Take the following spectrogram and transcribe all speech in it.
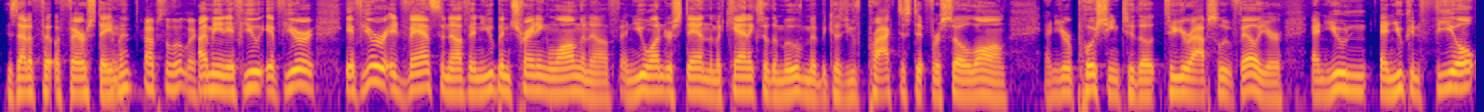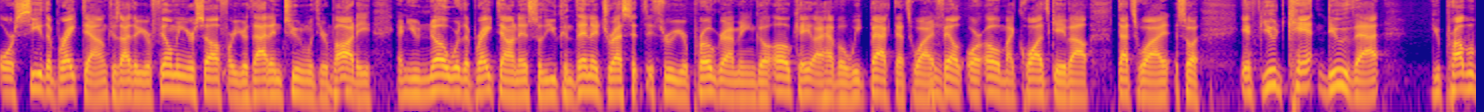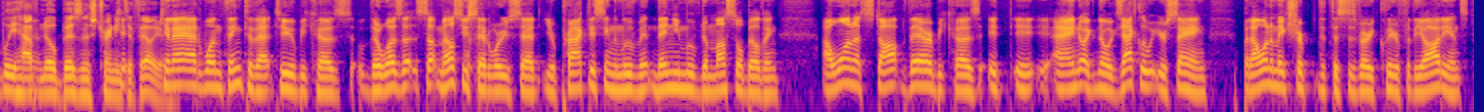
Is that a, fair statement? Absolutely. I mean, if you if you're if you're advanced enough and you've been training long enough and you understand the mechanics of the movement because you've practiced it for so long and you're pushing to the to your absolute failure and you and you can feel or see the breakdown because either you're filming yourself or you're that in tune with your mm-hmm. body and you know where the breakdown is so you can then address it through your programming and go, oh, okay, I have a weak back, that's why I mm. failed, or oh, my quads gave out, that's why. So if you can't do that. You probably have no business training to failure. Can I add one thing to that too? Because there was a, something else you said where you said you're practicing the movement, and then you move to muscle building. I want to stop there because it, it. And I know I know exactly what you're saying, but I want to make sure that this is very clear for the audience.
